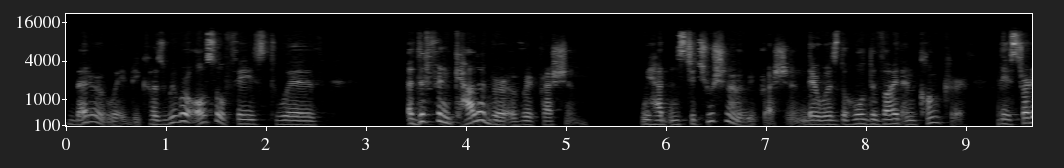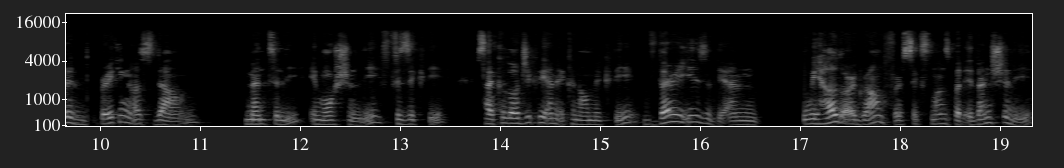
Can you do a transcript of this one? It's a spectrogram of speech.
better way because we were also faced with a different caliber of repression. We had institutional repression. There was the whole divide and conquer. They started breaking us down mentally, emotionally, physically, psychologically, and economically very easily. And we held our ground for six months, but eventually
